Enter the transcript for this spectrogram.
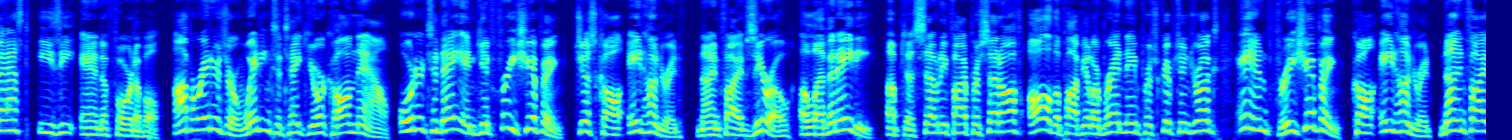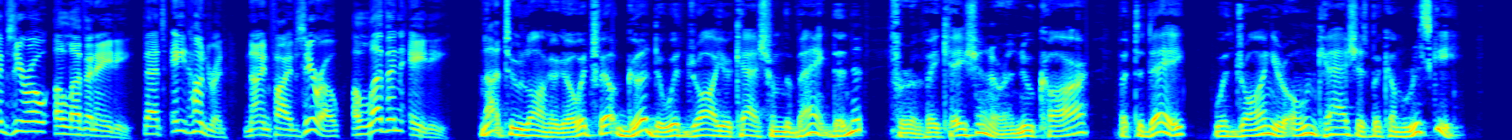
fast, easy, and affordable. Operators are waiting to take your call now. Order today and get free shipping. Just call 800 950 1180. Up to 75% off all the popular brand name prescription drugs and free shipping. Call 800 950 1180. That's 800 950 1180. Not too long ago, it felt good to withdraw your cash from the bank, didn't it? For a vacation or a new car. But today, withdrawing your own cash has become risky.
